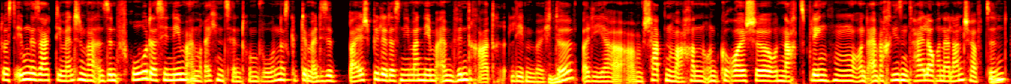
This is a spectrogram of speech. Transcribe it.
Du hast eben gesagt, die Menschen sind froh, dass sie neben einem Rechenzentrum wohnen. Es gibt ja immer diese Beispiele, dass niemand neben einem Windrad leben möchte, mhm. weil die ja ähm, Schatten machen und Geräusche und nachts blinken und einfach Riesenteile auch in der Landschaft sind. Mhm.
